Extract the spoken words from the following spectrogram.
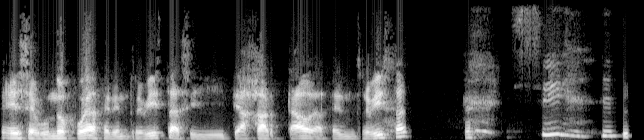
El segundo fue hacer entrevistas y te has hartado de hacer entrevistas. Sí.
